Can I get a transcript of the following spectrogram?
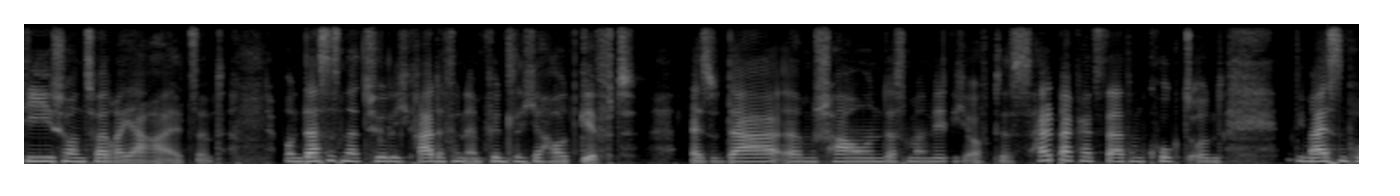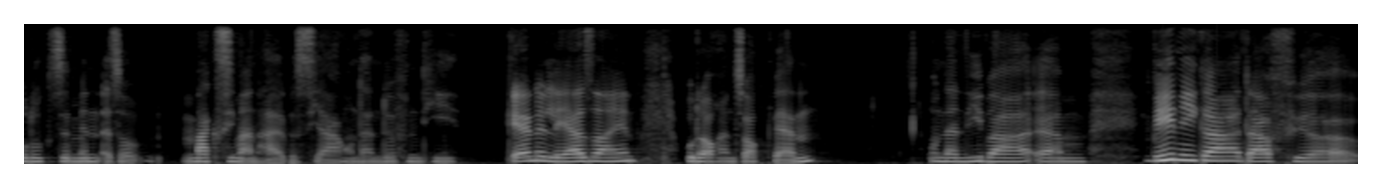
die schon zwei, drei Jahre alt sind. Und das ist natürlich gerade für eine empfindliche Haut Gift. Also da ähm, schauen, dass man wirklich auf das Haltbarkeitsdatum guckt und die meisten Produkte sind also maximal ein halbes Jahr und dann dürfen die gerne leer sein oder auch entsorgt werden. Und dann lieber ähm, weniger dafür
